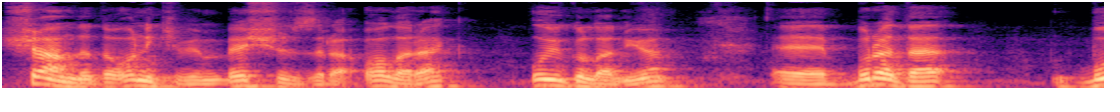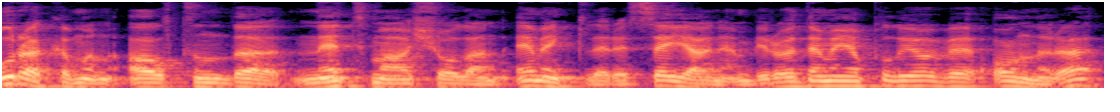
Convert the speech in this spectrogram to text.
Şu anda da 12.500 lira olarak uygulanıyor. Ee, burada bu rakamın altında net maaşı olan emeklilere seyyanen bir ödeme yapılıyor ve onlara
